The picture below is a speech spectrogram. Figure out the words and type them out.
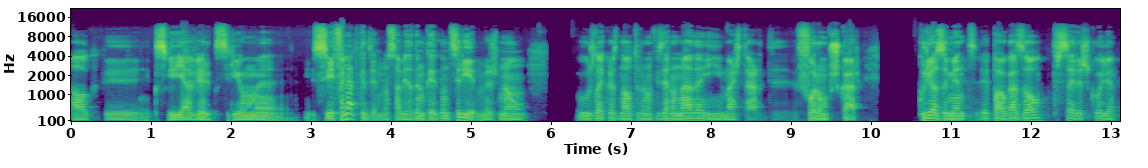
algo que, que, se viria a ver que seria uma seria falhado, quer dizer, não sabe exatamente o que aconteceria, mas não os Lakers na altura não fizeram nada e mais tarde foram buscar curiosamente Pau Gasol, terceira escolha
